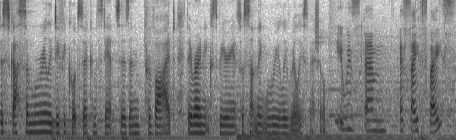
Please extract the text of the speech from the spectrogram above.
discuss some really difficult circumstances and provide their own experience was something really, really special. It was um, a safe space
